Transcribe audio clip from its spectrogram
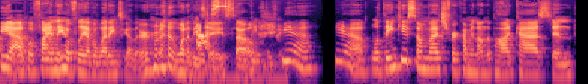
Yeah we'll finally hopefully have a wedding together one of these yes, days so. yeah yeah. Well, thank you so much for coming on the podcast and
